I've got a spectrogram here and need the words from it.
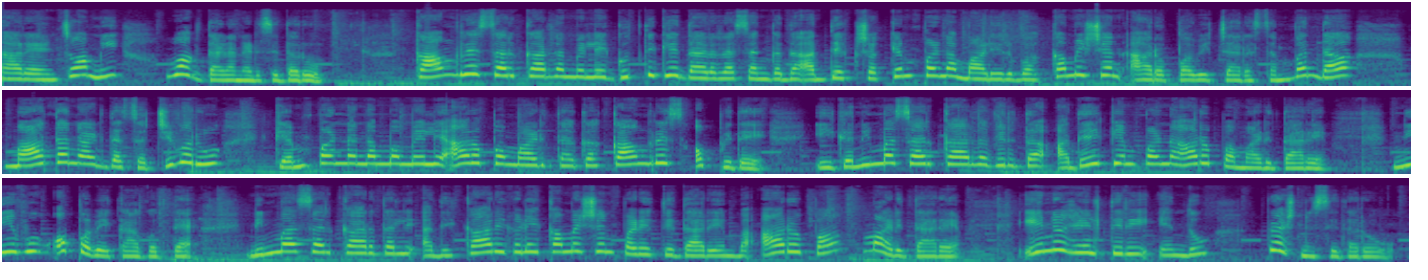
ನಾರಾಯಣ ಸ್ವಾಮಿ ವಾಗ್ದಾಳ ನಡೆಸಿದರು. ಕಾಂಗ್ರೆಸ್ ಸರ್ಕಾರದ ಮೇಲೆ ಗುತ್ತಿಗೆದಾರರ ಸಂಘದ ಅಧ್ಯಕ್ಷ ಕೆಂಪಣ್ಣ ಮಾಡಿರುವ ಕಮಿಷನ್ ಆರೋಪ ವಿಚಾರ ಸಂಬಂಧ ಮಾತನಾಡಿದ ಸಚಿವರು, ಕೆಂಪಣ್ಣ ನಮ್ಮ ಮೇಲೆ ಆರೋಪ ಮಾಡಿದಾಗ ಕಾಂಗ್ರೆಸ್ ಒಪ್ಪಿದೆ. ಈಗ ನಿಮ್ಮ ಸರ್ಕಾರದ ವಿರುದ್ಧ ಅದೇ ಕೆಂಪಣ್ಣ ಆರೋಪ ಮಾಡಿದ್ದಾರೆ. ನೀವು ಒಪ್ಪಬೇಕಾಗುತ್ತೆ. ನಿಮ್ಮ ಸರ್ಕಾರದಲ್ಲಿ ಅಧಿಕಾರಿಗಳೇ ಕಮಿಷನ್ ಪಡೆಯುತ್ತಿದ್ದಾರೆ ಎಂಬ ಆರೋಪ ಮಾಡಿದ್ದಾರೆ. ಏನು ಹೇಳ್ತೀರಿ ಎಂದು ಪ್ರಶ್ನಿಸಿದರು.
